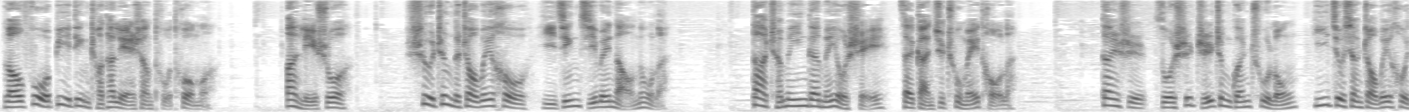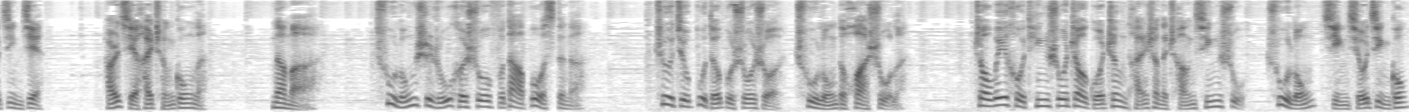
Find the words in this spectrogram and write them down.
老夫我必定朝他脸上吐唾沫。”按理说，摄政的赵威后已经极为恼怒了，大臣们应该没有谁再敢去触眉头了。但是左师执政官触龙依旧向赵威后进谏，而且还成功了。那么，触龙是如何说服大 boss 的呢？这就不得不说说触龙的话术了。赵威后听说赵国政坛上的常青树触龙请求进宫，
